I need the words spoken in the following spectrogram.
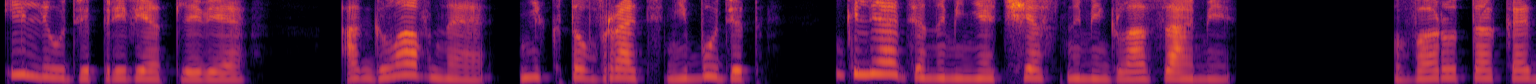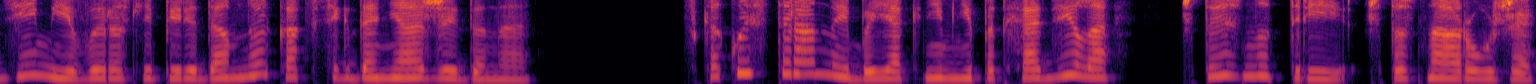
и люди приветливее. А главное, никто врать не будет, глядя на меня честными глазами. Ворота Академии выросли передо мной, как всегда, неожиданно. С какой стороны бы я к ним не подходила, что изнутри, что снаружи,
